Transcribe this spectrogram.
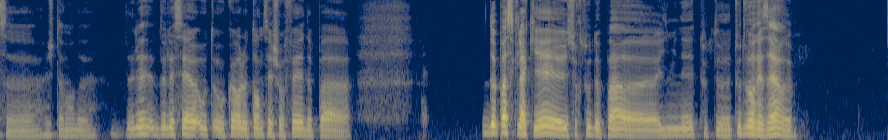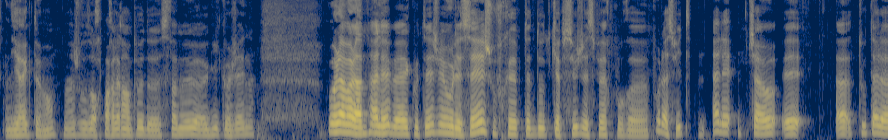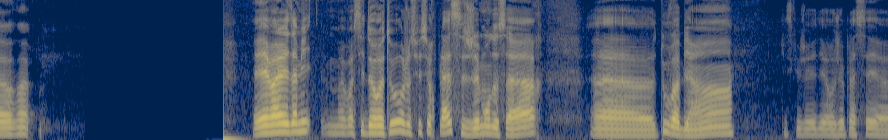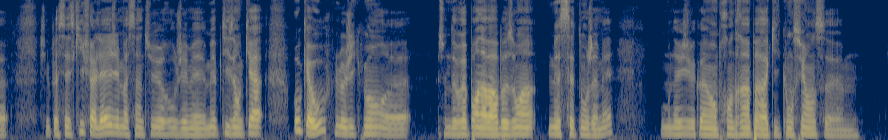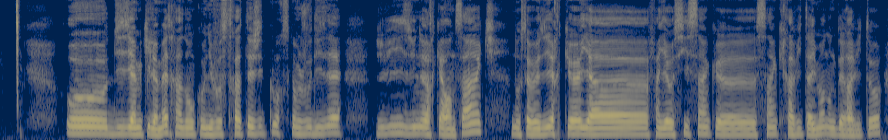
justement de, de, laisser au, au, corps le temps de s'échauffer de pas de pas se claquer et surtout de pas euh, éliminer toutes, euh, toutes vos réserves directement. Hein, je vous en reparlerai un peu de ce fameux euh, glycogène. Voilà, voilà. Allez, bah, écoutez, je vais vous laisser. Je vous ferai peut-être d'autres capsules, j'espère, pour, pour la suite. Allez, ciao et à tout à l'heure. Et voilà les amis, me voici de retour, je suis sur place, j'ai mon dossard, euh, tout va bien. Qu'est-ce que j'allais dire? J'ai placé, euh, ce qu'il fallait. J'ai ma ceinture où j'ai mes, petits encas au cas où. Logiquement, euh, je ne devrais pas en avoir besoin, mais sait-on jamais. À mon avis, je vais quand même en prendre un par acquis de conscience au dixième kilomètre, hein, donc au niveau stratégie de course, comme je vous disais, je vise 1h45. Donc ça veut dire qu'il y a, enfin, il y a aussi 5, euh, ravitaillements, donc des ravitaux,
